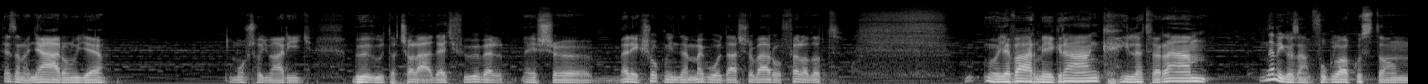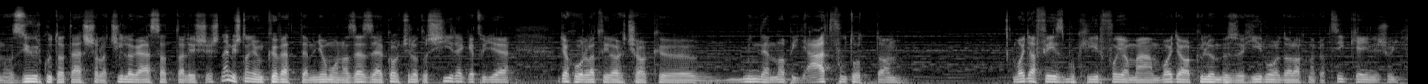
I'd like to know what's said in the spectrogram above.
ezen a nyáron ugye most, hogy már így bővült a család egy fővel, és uh, elég sok minden megoldásra váró feladat ugye vár még ránk, illetve rám, nem igazán foglalkoztam a zűrkutatással, a csillagászattal, és, és nem is nagyon követtem nyomon az ezzel kapcsolatos híreket, ugye gyakorlatilag csak uh, minden nap így átfutottam, vagy a Facebook hír folyamán, vagy a különböző híroldalaknak a cikkein, és úgy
